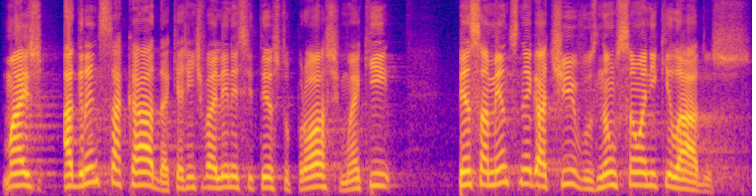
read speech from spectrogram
Mas a grande sacada que a gente vai ler nesse texto próximo é que pensamentos negativos não são aniquilados.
